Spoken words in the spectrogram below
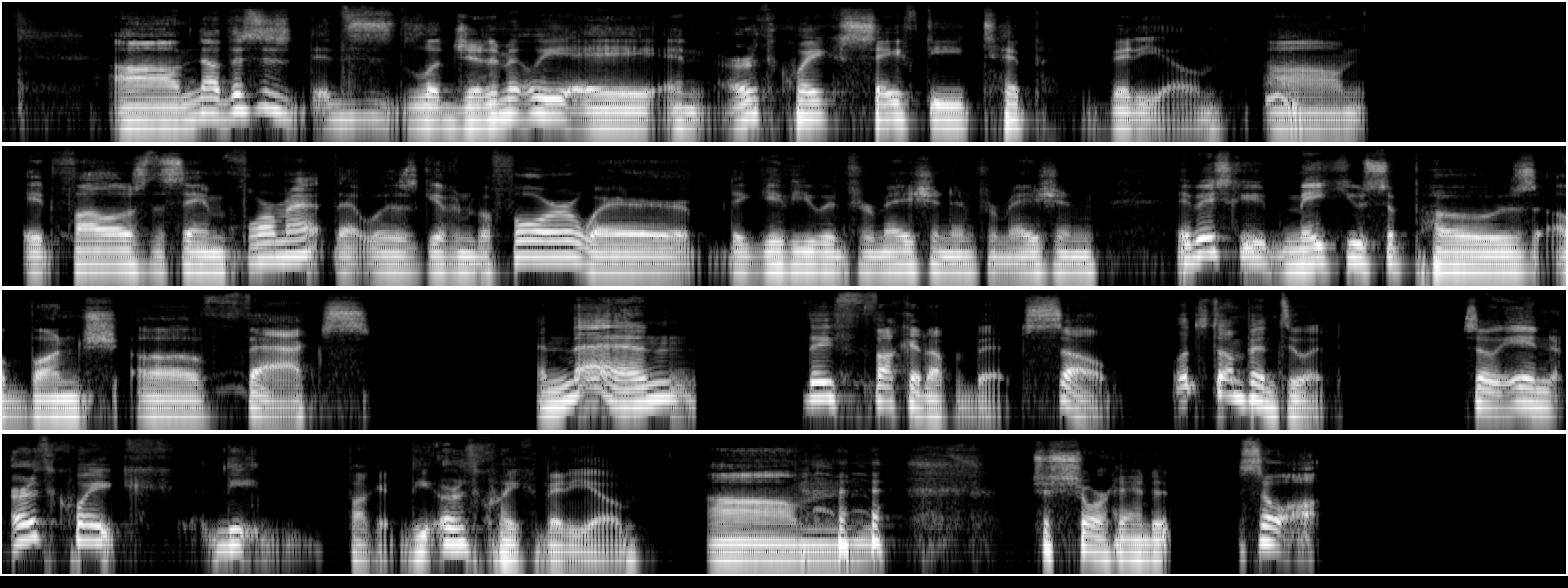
Um, now this is this is legitimately a an earthquake safety tip video. Um, it follows the same format that was given before, where they give you information. Information. They basically make you suppose a bunch of facts, and then they fuck it up a bit. So let's dump into it. So in earthquake, the fuck it, the earthquake video. Um, Just shorthanded. so uh,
